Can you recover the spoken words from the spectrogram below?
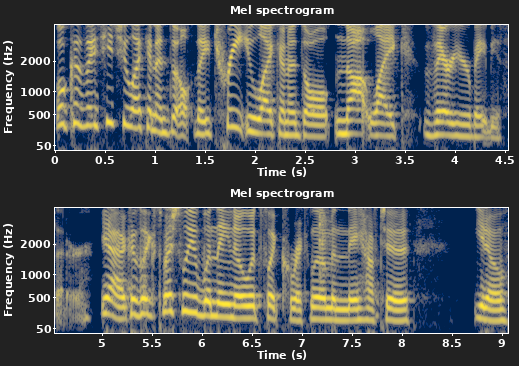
well, because they teach you like an adult. They treat you like an adult, not like they're your babysitter. Yeah, because like especially when they know it's like curriculum and they have to, you know,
